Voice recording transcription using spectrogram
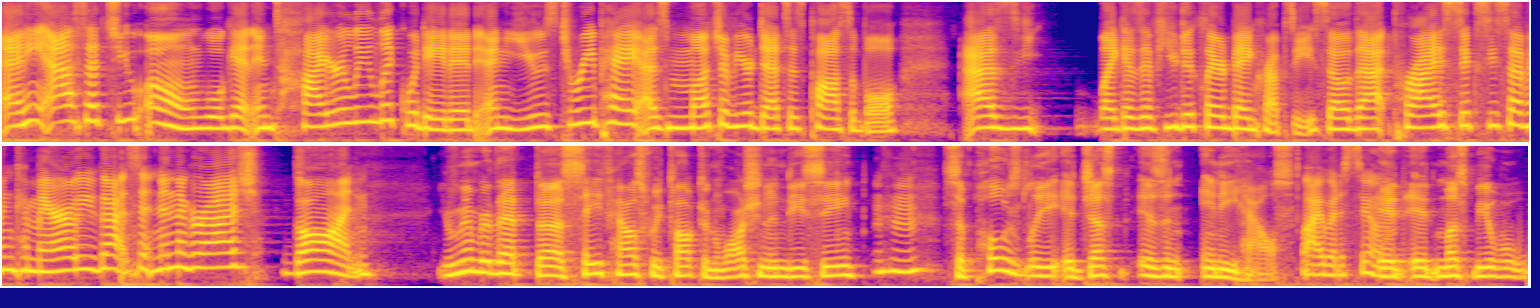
any assets you own will get entirely liquidated and used to repay as much of your debts as possible, as like as if you declared bankruptcy. So that prize 67 Camaro you got sitting in the garage, gone. You remember that uh, safe house we talked in Washington D.C. Mm-hmm. Supposedly, it just isn't any house. Well, I would assume. It it must be able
